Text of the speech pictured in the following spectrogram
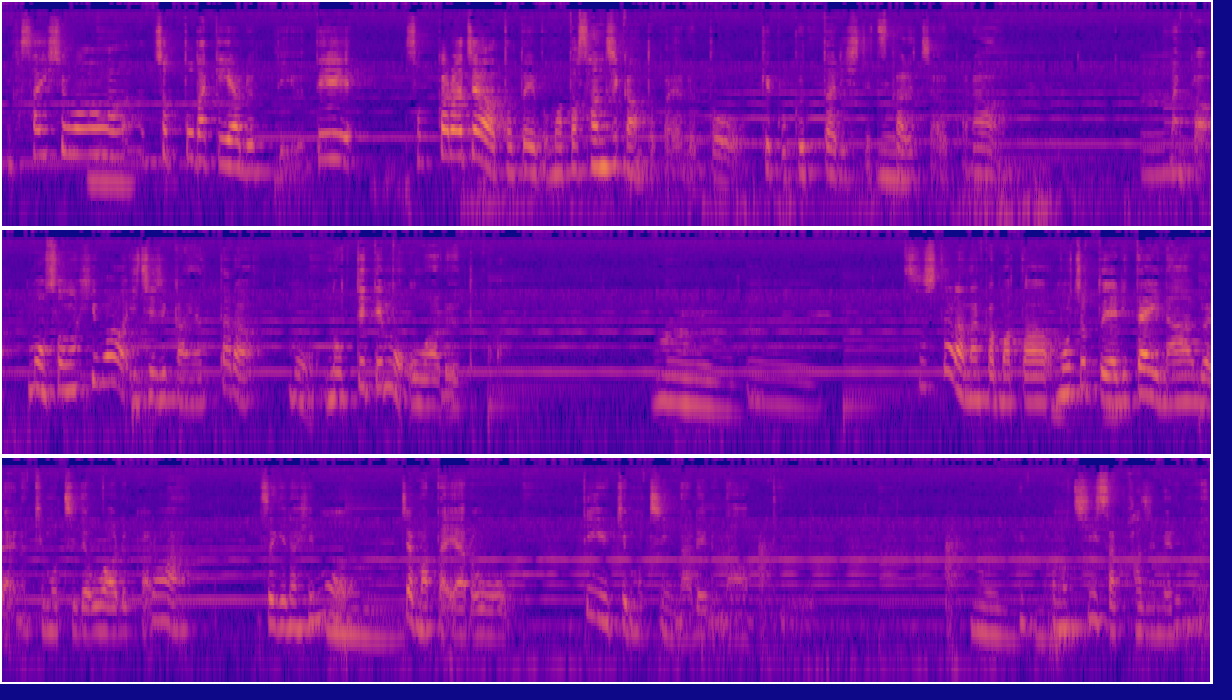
なんか最初はちょっとだけやるっていう。でそこからじゃあ例えばまた3時間とかやると結構ぐったりして疲れちゃうから、うんなんかもうその日は1時間やったらもう乗ってても終わるとかうん。うんそしたらなんかまたもうちょっとやりたいなぐらいの気持ちで終わるから次の日も、うんじゃあまたやろうっていう気持ちになれるなっていううん。この小さく始めるのやっ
